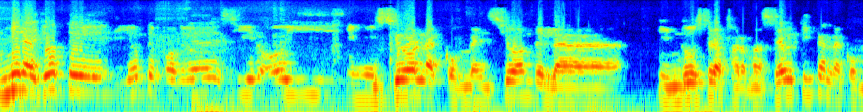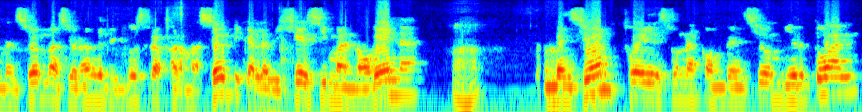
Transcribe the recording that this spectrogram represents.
Mira, yo te, yo te podría decir, hoy inició la convención de la industria farmacéutica, la Convención Nacional de la Industria Farmacéutica, la vigésima novena convención, fue una convención virtual.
